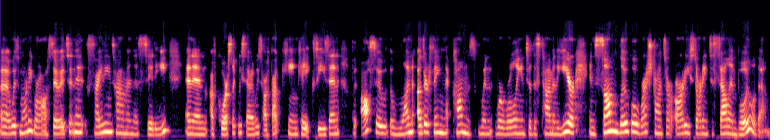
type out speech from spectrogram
uh, with Mardi Gras. So it's an exciting time in the city. And then, of course, like we said, we talk about king cake season, but also the one other thing that comes when we're rolling into this time of the year, and some local restaurants are already starting to sell and boil them.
